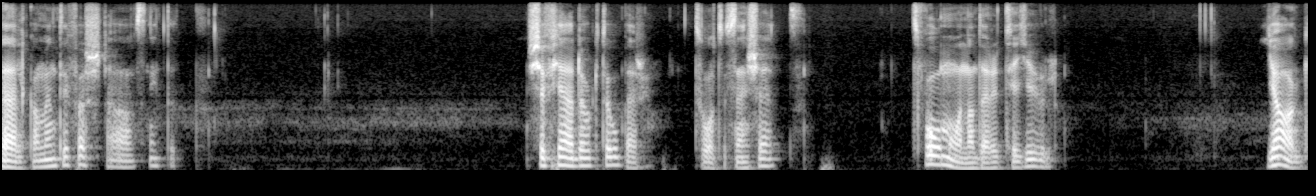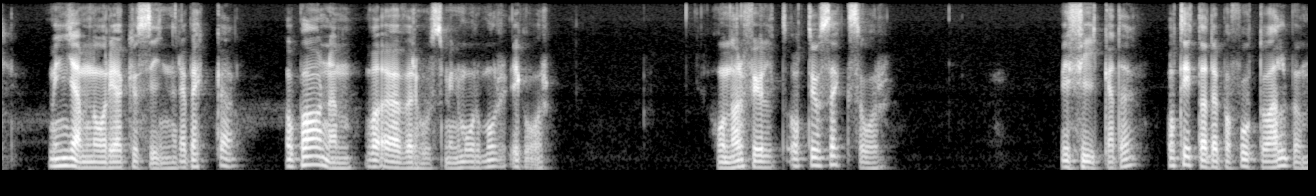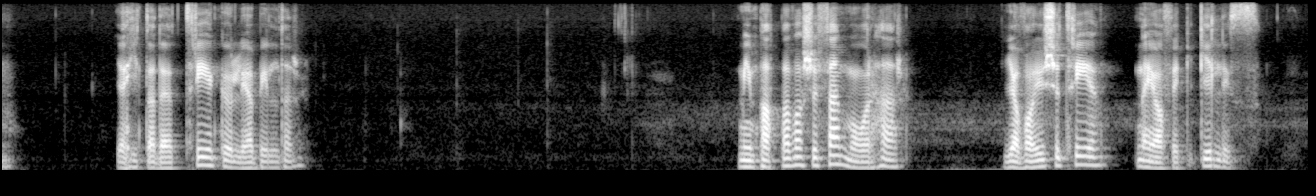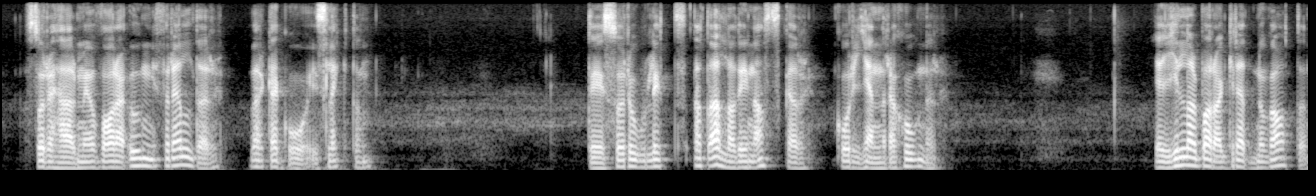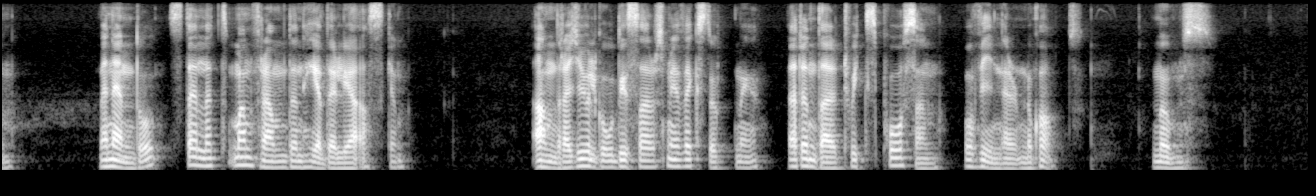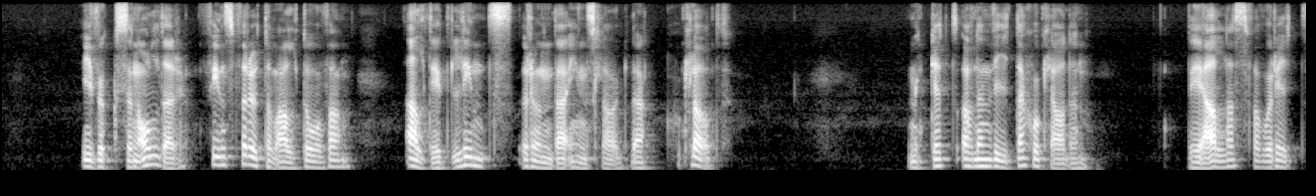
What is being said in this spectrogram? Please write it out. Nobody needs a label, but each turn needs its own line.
Välkommen till första avsnittet. 24 oktober 2021. Två månader till jul. Jag, min jämnåriga kusin Rebecka och barnen var över hos min mormor igår. Hon har fyllt 86 år. Vi fikade och tittade på fotoalbum. Jag hittade tre gulliga bilder. Min pappa var 25 år här. Jag var ju 23 när jag fick Gillis. Så det här med att vara ung förälder verkar gå i släkten. Det är så roligt att alla din askar går i generationer. Jag gillar bara gräddnougaten. Men ändå stället man fram den hederliga asken. Andra julgodisar som jag växt upp med är den där Twix-påsen och Wiener Nougat. Mums. I vuxen ålder finns förutom allt ovan alltid Linds runda inslagna choklad. Mycket av den vita chokladen. Det är allas favorit.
